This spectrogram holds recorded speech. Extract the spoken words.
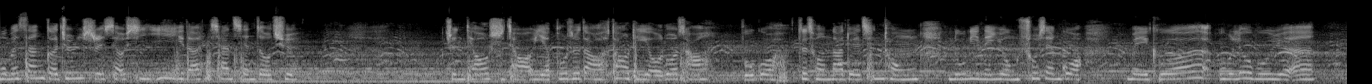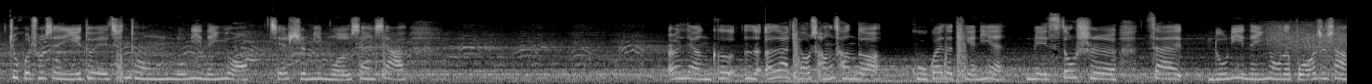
我们三个均是小心翼翼地向前走去。整条石桥也不知道到底有多长，不过自从那对青铜奴隶人俑出现过，每隔五六步远就会出现一对青铜奴隶人俑，皆是面目向下，而两个而那条长长的。古怪的铁链，每次都是在奴隶人俑的脖子上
